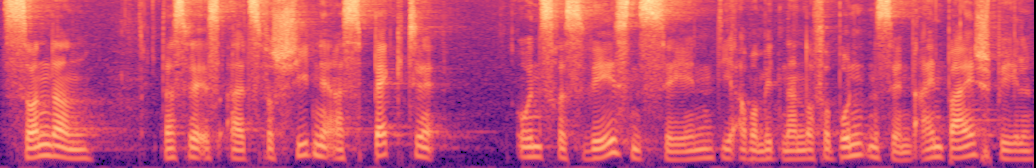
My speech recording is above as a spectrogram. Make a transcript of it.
sondern dass wir es als verschiedene Aspekte unseres Wesens sehen, die aber miteinander verbunden sind. Ein Beispiel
